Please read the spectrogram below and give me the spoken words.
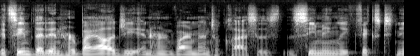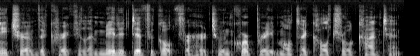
It seemed that in her biology and her environmental classes, the seemingly fixed nature of the curriculum made it difficult for her to incorporate multicultural content,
